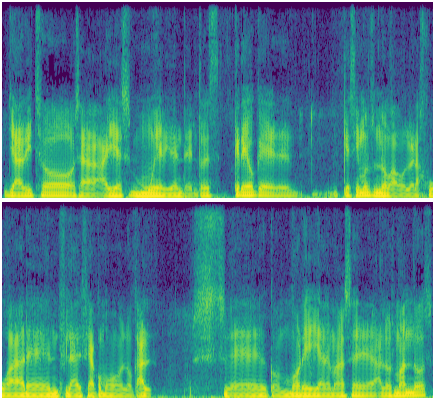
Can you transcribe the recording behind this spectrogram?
Ya ha dicho, o sea, ahí es muy evidente. Entonces, creo que, que Simmons no va a volver a jugar en Filadelfia como local. Eh, con Morey además eh, a los mandos.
